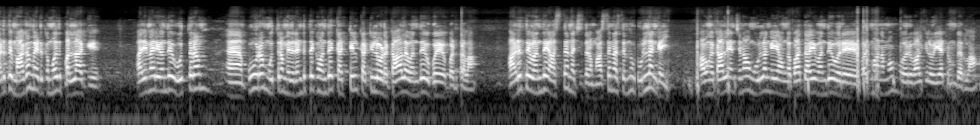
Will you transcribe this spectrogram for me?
அடுத்து மகம் எடுக்கும் போது பல்லாக்கு. அதே மாதிரி வந்து உத்தரம் பூரம் உத்திரம் இது ரெண்டுத்துக்கும் வந்து கட்டில் கட்டிலோட காலை வந்து உபயோகப்படுத்தலாம். அடுத்து வந்து அஸ்த நட்சத்திரம். அஸ்த நட்சத்திரம் வந்து உள்ளங்கை. அவங்க காலையில் இருந்துச்சுன்னா அவங்க உள்ளங்கை அவங்க பார்த்தாவே வந்து ஒரு வருமானமும் ஒரு வாழ்க்கையில் ஒரு ஏற்றமும் பெறலாம்.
